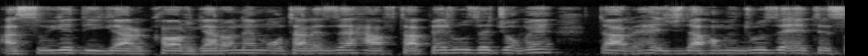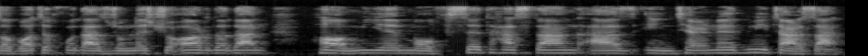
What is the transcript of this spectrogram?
از سوی دیگر کارگران معترض هفتپه روز جمعه در هجدهمین روز اعتصابات خود از جمله شعار دادند حامی مفسد هستند از اینترنت میترسند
